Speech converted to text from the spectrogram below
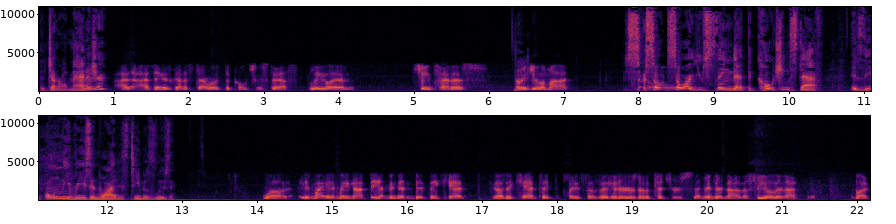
the general manager? I, I think it's got to start with the coaching staff. Leyland, Gene Tennis, I mean, Jim Lamont. So, so, so, are you saying that the coaching staff is the only reason why this team is losing? Well, it might, it may not be. I mean, they, they can't, you know, they can't take the place of the hitters or the pitchers. I mean, they're not on the field. They're not, but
